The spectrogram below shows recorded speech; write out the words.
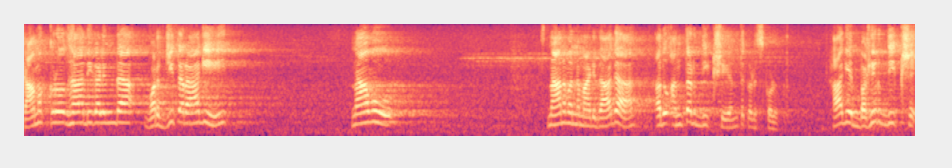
ಕಾಮಕ್ರೋಧಾದಿಗಳಿಂದ ವರ್ಜಿತರಾಗಿ ನಾವು ಸ್ನಾನವನ್ನು ಮಾಡಿದಾಗ ಅದು ಅಂತರ್ದೀಕ್ಷೆ ಅಂತ ಕಳಿಸ್ಕೊಳ್ಳುತ್ತೆ. ಹಾಗೆ ಬಹಿರ್ದೀಕ್ಷೆ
